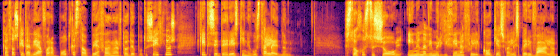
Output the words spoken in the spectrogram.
καθώς και τα διάφορα podcast τα οποία θα αναρτώνται από τους ίδιους και τις εταιρείες κυνηγούς ταλέντων. Στόχος του Soul είναι να δημιουργηθεί ένα φιλικό και ασφαλές περιβάλλον,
